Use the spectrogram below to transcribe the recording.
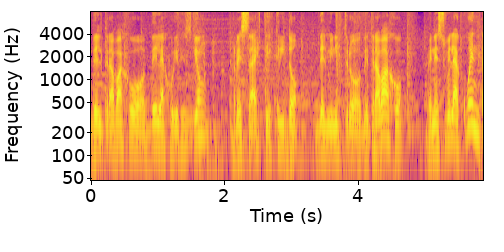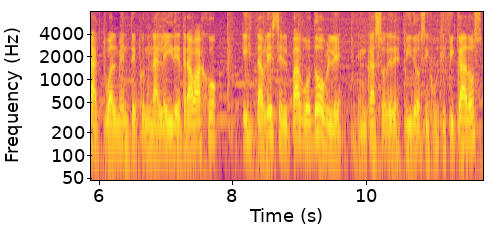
del trabajo de la jurisdicción, reza este escrito del ministro de Trabajo, Venezuela cuenta actualmente con una ley de trabajo que establece el pago doble en caso de despidos injustificados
